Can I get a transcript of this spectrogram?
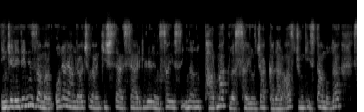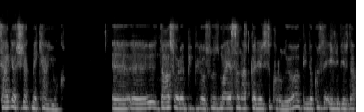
incelediğiniz zaman o dönemde açılan kişisel sergilerin sayısı inanın parmakla sayılacak kadar az. Çünkü İstanbul'da sergi açacak mekan yok. Ee, e, daha sonra biliyorsunuz Maya Sanat Galerisi kuruluyor. 1951'de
